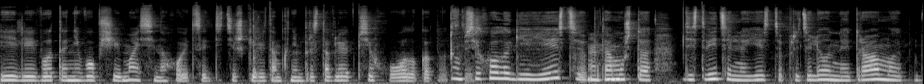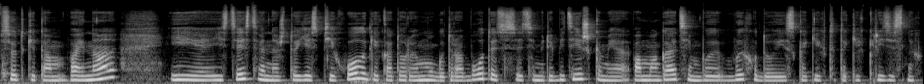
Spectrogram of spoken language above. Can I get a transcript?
или вот они в общей массе находятся, детишки, или там к ним представляют психологов? Вот ну, психологи есть, угу. потому что действительно есть определенные травмы, все-таки там война, и естественно, что есть психологи, которые могут работать с этими ребятишками, помогать им выходу из каких-то таких кризисных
